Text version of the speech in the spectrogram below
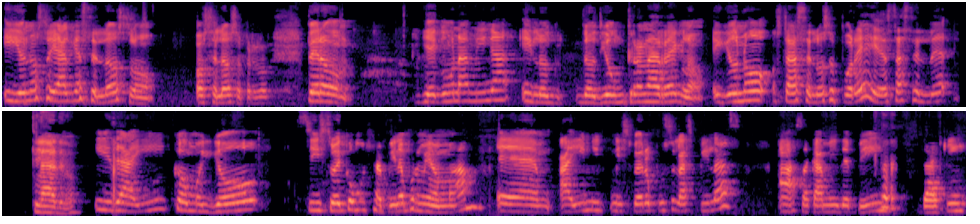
y yo no soy alguien celoso, o celoso, perdón, pero llegó una amiga y lo, lo dio un gran arreglo y yo no estaba celoso por ella, estaba celoso. Claro. Y de ahí, como yo sí soy como chapina por mi mamá, eh, ahí mi, mi espero puso las pilas a sacar mi DPI de aquí.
